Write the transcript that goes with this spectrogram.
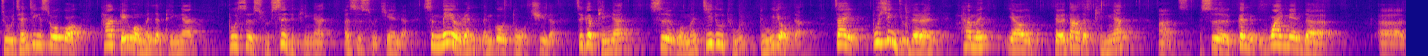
主曾经说过，他给我们的平安不是属世的平安，而是属天的，是没有人能够躲去的。这个平安是我们基督徒独有的，在不信主的人，他们要得到的平安啊，是跟外面的呃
